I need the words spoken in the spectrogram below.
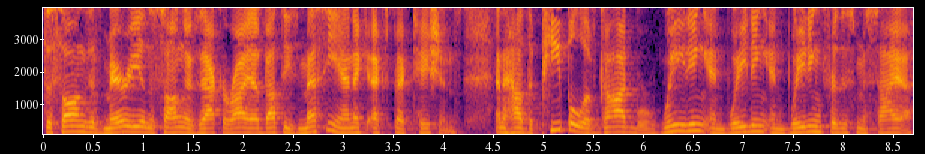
the songs of Mary and the song of Zechariah about these messianic expectations and how the people of God were waiting and waiting and waiting for this Messiah.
